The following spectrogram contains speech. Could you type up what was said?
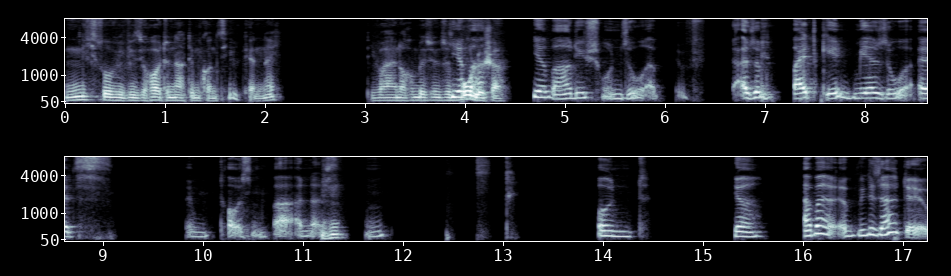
nicht so, wie wir sie heute nach dem Konzil kennen, nicht? Die war ja noch ein bisschen Hier war- symbolischer. Hier war die schon so, äh, also weitgehend mehr so als draußen, war anders. Mhm. Hm. Und ja, aber äh, wie gesagt, der,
